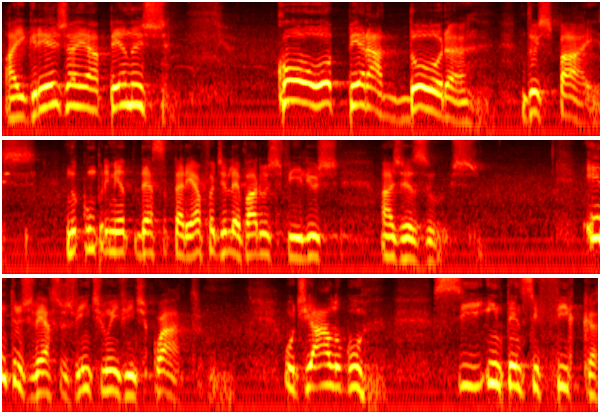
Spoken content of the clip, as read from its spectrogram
A igreja é apenas cooperadora dos pais no cumprimento dessa tarefa de levar os filhos a Jesus. Entre os versos 21 e 24, o diálogo se intensifica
